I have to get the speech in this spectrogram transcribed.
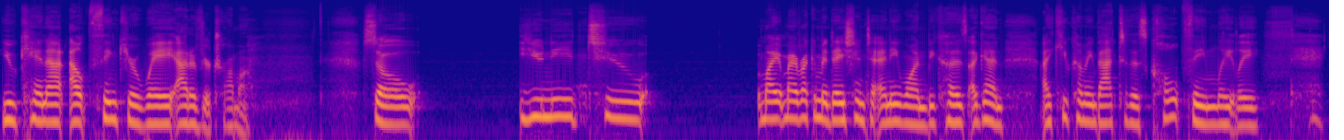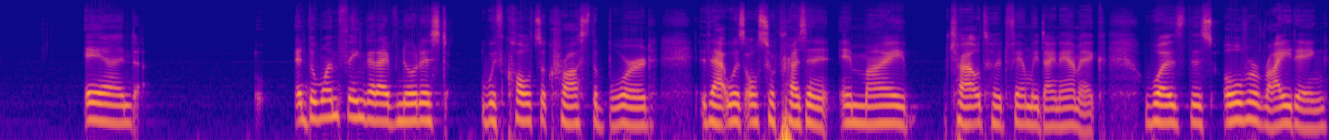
You cannot outthink your way out of your trauma. So you need to my my recommendation to anyone because again, I keep coming back to this cult theme lately. And and the one thing that I've noticed with cults across the board that was also present in my childhood family dynamic was this overriding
